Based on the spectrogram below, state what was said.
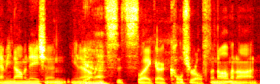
Emmy nomination. You know, Yeah. it's it's like a cultural phenomenon.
